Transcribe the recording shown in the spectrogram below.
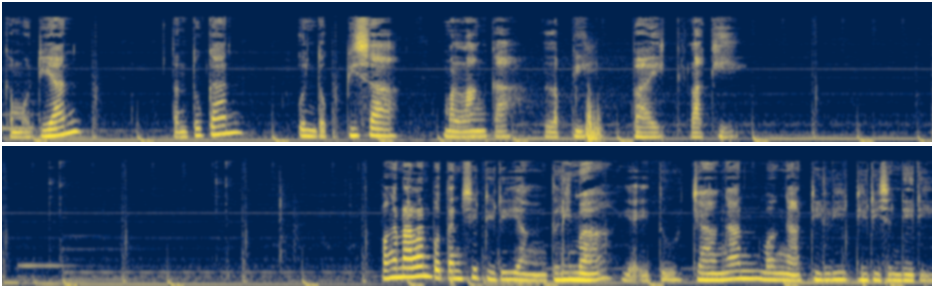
Kemudian tentukan untuk bisa melangkah lebih baik lagi. Pengenalan potensi diri yang kelima yaitu jangan mengadili diri sendiri.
